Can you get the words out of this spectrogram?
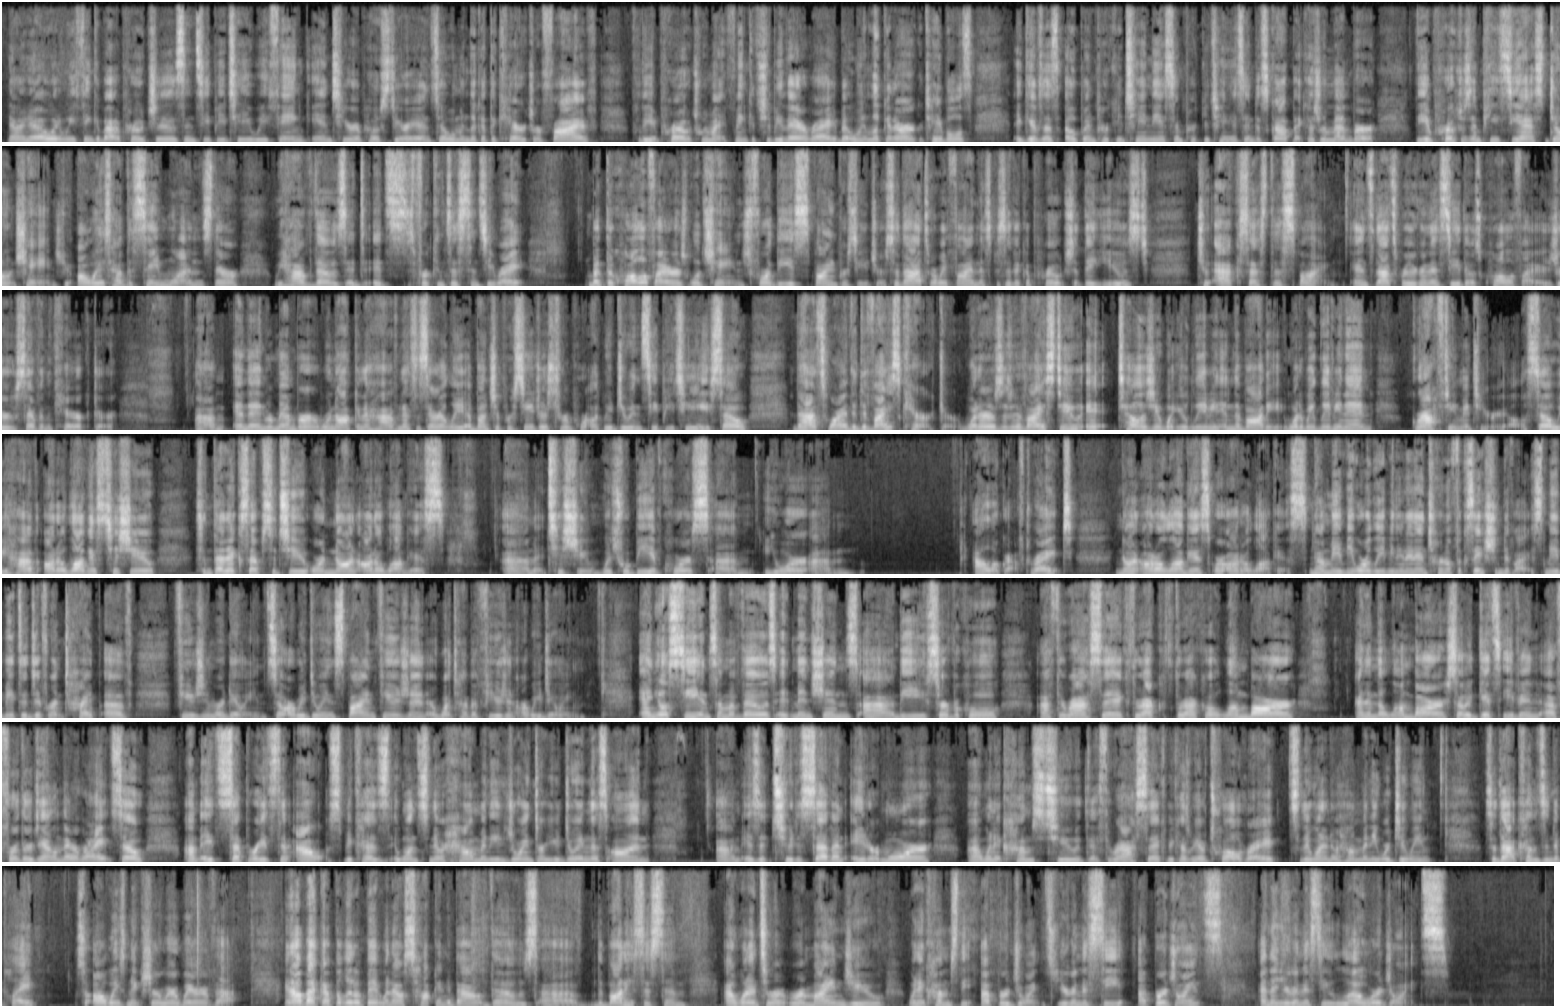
Now, I know when we think about approaches in CPT, we think anterior, posterior. And so when we look at the character five for the approach, we might think it should be there, right? But when we look in our tables, it gives us open percutaneous and percutaneous endoscopic. Because remember, the approaches in PCS don't change. You always have the same ones. There, we have those, it, it's for consistency, right? But the qualifiers will change for these spine procedures. So that's where we find the specific approach that they used to access the spine. And so that's where you're going to see those qualifiers, your seventh character. Um, and then remember, we're not going to have necessarily a bunch of procedures to report like we do in CPT. So that's why the device character. What does the device do? It tells you what you're leaving in the body. What are we leaving in? Grafting material. So we have autologous tissue, synthetic substitute, or non autologous um, tissue, which will be, of course, um, your um, allograft, right? Non autologous or autologous. Now, maybe we're leaving in an internal fixation device. Maybe it's a different type of fusion we're doing. So, are we doing spine fusion or what type of fusion are we doing? And you'll see in some of those, it mentions uh, the cervical, uh, thoracic, thorac- thoracolumbar, and then the lumbar. So it gets even uh, further down there, right? So um, it separates them out because it wants to know how many joints are you doing this on. Um, is it two to seven, eight or more? Uh, when it comes to the thoracic, because we have 12, right? So they want to know how many we're doing. So that comes into play. So always make sure we're aware of that. And I'll back up a little bit. When I was talking about those, uh, the body system, I wanted to re- remind you when it comes to the upper joints, you're going to see upper joints and then you're going to see lower joints.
